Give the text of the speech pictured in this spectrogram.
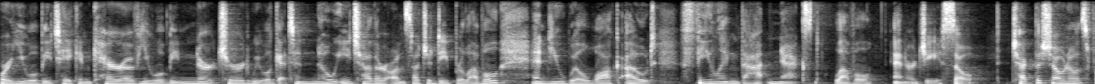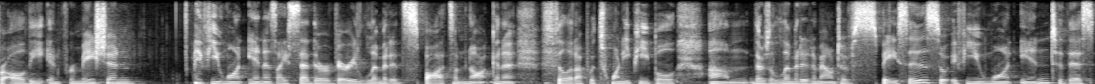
where you will be taken care of, you will be nurtured, we will get to know each other on such a deeper level, and you will walk out feeling that next level energy. So, check the show notes for all the information if you want in, as I said, there are very limited spots. I'm not going to fill it up with 20 people. Um, there's a limited amount of spaces. So if you want into this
